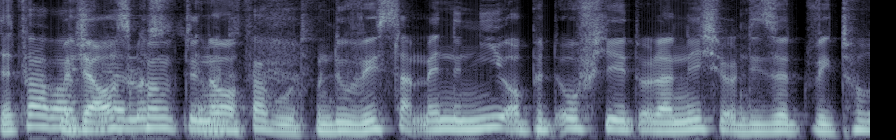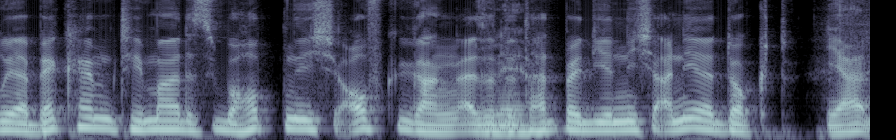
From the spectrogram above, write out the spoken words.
das war aber mit der Auskunft, genau. Das war gut. Und du weißt am Ende nie, ob es aufgeht oder nicht. Und dieses Victoria Beckham-Thema, das ist überhaupt nicht aufgegangen. Also, Nee. das hat bei dir nicht angedockt. Ja,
